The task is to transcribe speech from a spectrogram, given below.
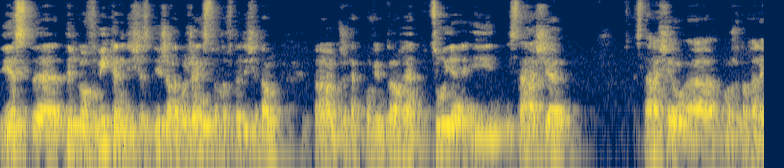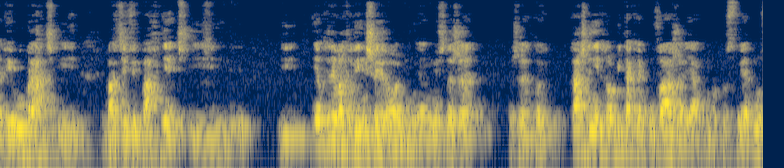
jest e, tylko w weekend, gdzie się zbliża nabożeństwo, to wtedy się tam, że tak powiem, trochę pcuje i, i stara się stara się e, może trochę lepiej ubrać i bardziej wypachnieć i, i nie odgrywa to większej roli. Myślę, że, że to każdy niech robi tak, jak uważa, jak po prostu, jak, mu,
